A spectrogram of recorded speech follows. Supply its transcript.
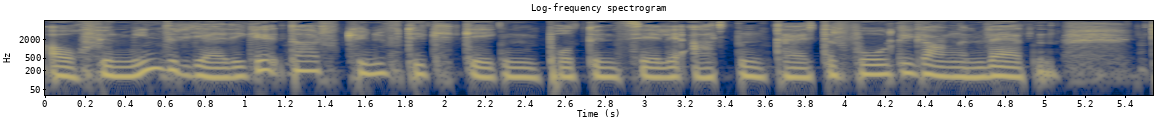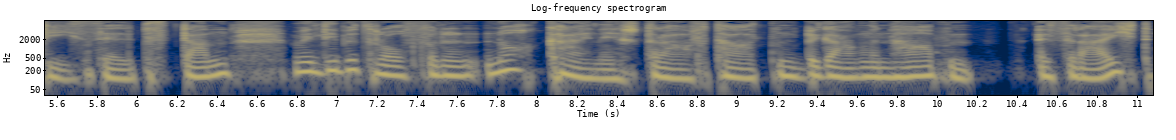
auch für Minderjährige darf künftig gegen potenzielle Attentäter vorgegangen werden. Dies selbst dann, wenn die Betroffenen noch keine Straftaten begangen haben. Es reicht,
